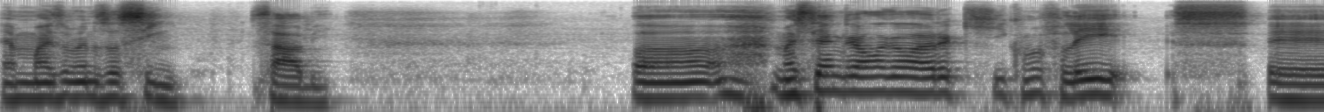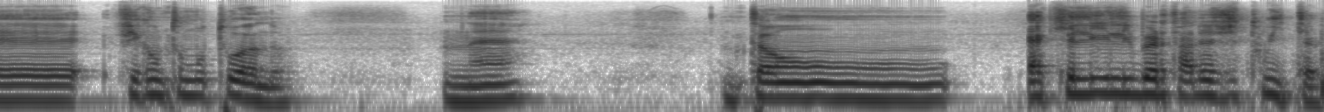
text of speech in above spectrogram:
é mais ou menos assim, sabe? Uh, mas tem aquela galera que, como eu falei, é, ficam tumultuando, né? Então, é aquele libertário de Twitter,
